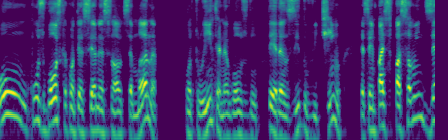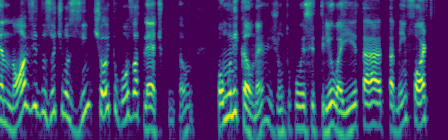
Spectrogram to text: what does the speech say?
com, com os gols que aconteceram nesse final de semana contra o Inter, né, gols do Teranzi, do Vitinho, eles têm participação em 19 dos últimos 28 gols do Atlético. Então, com o Unicão, né, junto com esse trio aí, tá, tá bem forte.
